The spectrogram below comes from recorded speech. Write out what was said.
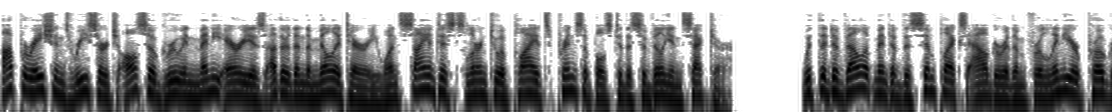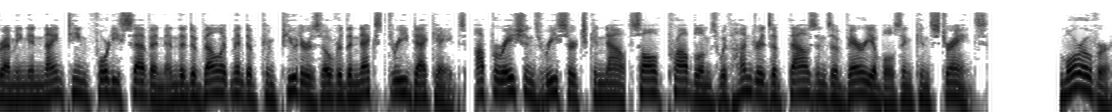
Operations research also grew in many areas other than the military once scientists learned to apply its principles to the civilian sector. With the development of the simplex algorithm for linear programming in 1947 and the development of computers over the next three decades, operations research can now solve problems with hundreds of thousands of variables and constraints. Moreover,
